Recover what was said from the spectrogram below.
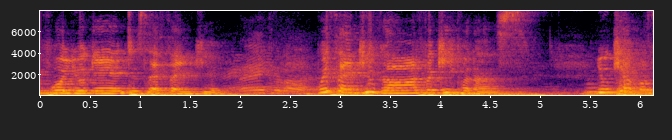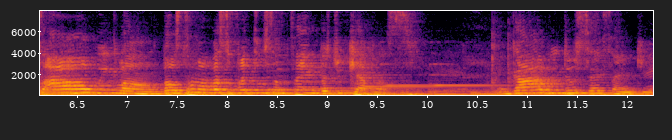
Before you again to say thank you. Thank you, Lord. We thank you, God, for keeping us. You kept us all week long. Though some of us went through some things, but you kept us. And God, we do say thank you.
